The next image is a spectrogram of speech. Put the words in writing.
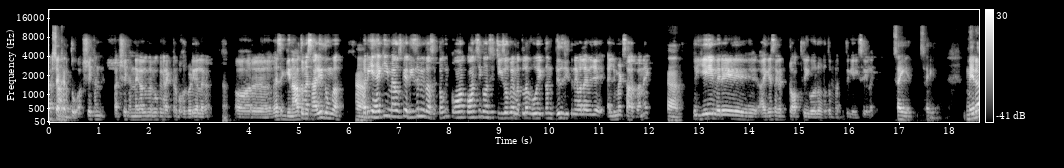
अक्षय खन्ना। तो अक्षय खन्ना अक्षय खन्ना का भी मेरे को कैरेक्टर बहुत बढ़िया लगा। और वैसे गिना तो मैं सारी दूँगा पर ये है कि मैं उसके रीजन भी बता सकता हूँ कि कौन कौन सी कौन सी चीज़ों पे मतलब वो एकदम दिल जीतने वाला जो एलिमेंट्स आता है ना हाँ। तो ये मेरे आई गेस अगर टॉप थ्री बोलो तो मेरे को तो यही सही लगे। सही है सही है। मेरा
